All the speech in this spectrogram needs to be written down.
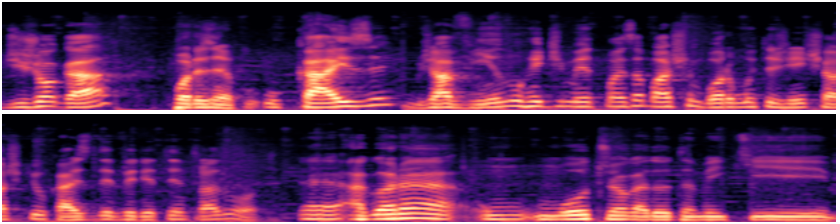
de jogar, por exemplo, o Kaiser já vinha no rendimento mais abaixo, embora muita gente ache que o Kaiser deveria ter entrado ontem. É, agora, um, um, outro jogador também que,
